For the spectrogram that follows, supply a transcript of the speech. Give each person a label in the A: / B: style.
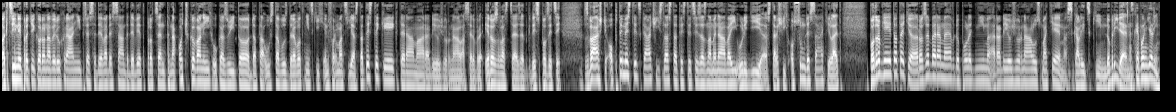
A: Vakcíny proti koronaviru chrání přes 99% naočkovaných, ukazují to data Ústavu zdravotnických informací a statistiky, která má radiožurnál a server i rozhlas.cz k dispozici. Zvlášť optimistická čísla statistici zaznamenávají u lidí starších 80 let. Podrobněji to teď rozebereme v dopoledním radiožurnálu s Matějem Skalickým. Dobrý den.
B: Hezké pondělí.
